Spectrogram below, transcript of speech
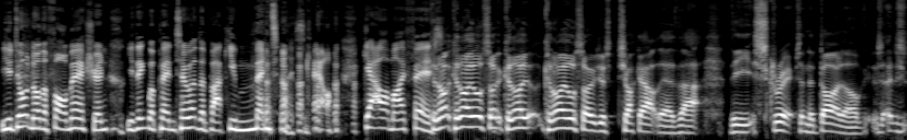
You don't know the formation. You think we're playing two at the back. You mentalist. Get out, get out of my face. Can I can I also can I can I also just chuck out there that the script and the dialogue is- is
